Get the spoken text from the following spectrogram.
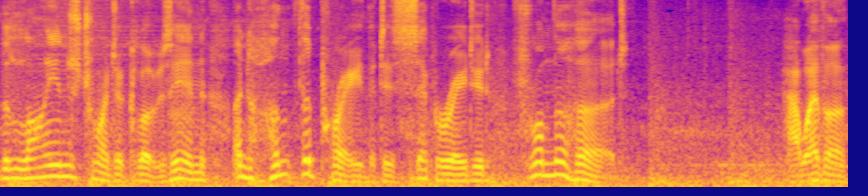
the lions try to close in and hunt the prey that is separated from the herd. However,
